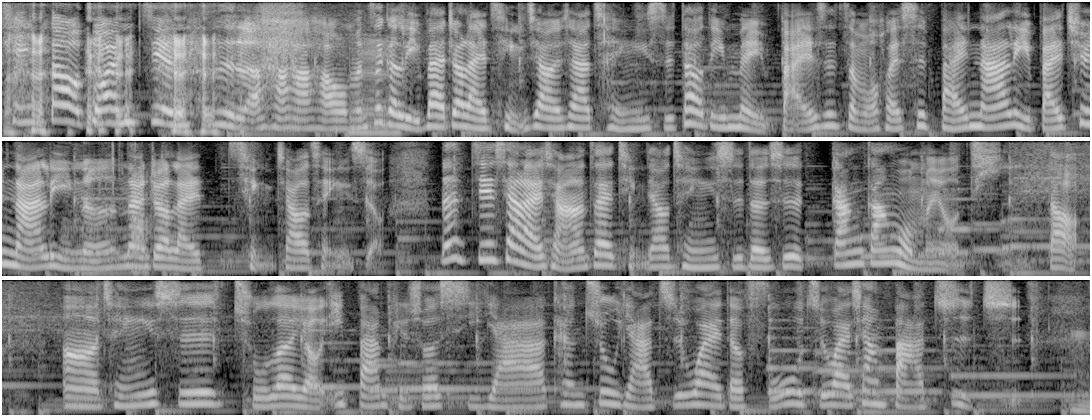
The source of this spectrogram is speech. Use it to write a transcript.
听到关键字了，好好好，我们这个礼拜就来请教一下陈医师，到底美白是怎么回事？白哪里？白去哪里呢？那就来请教陈医师哦。那接下来想要再请教陈医师的是，刚刚我们有提到，呃，陈医师除了有一般，比如说洗牙、看蛀牙之外的服务之外，像拔智齿，嗯，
